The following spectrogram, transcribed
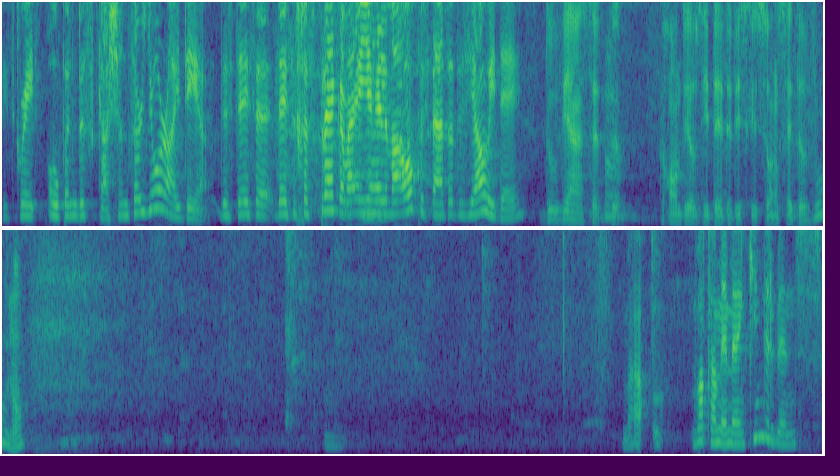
These great open discussions are your idea. Dus deze, deze gesprekken waarin je helemaal open staat, dat is jouw idee. D'où vient cette euh, grandiose idée de discussion C'est de vous, non Maar wat dan met mijn kinderwens?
